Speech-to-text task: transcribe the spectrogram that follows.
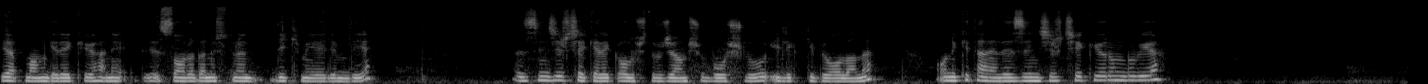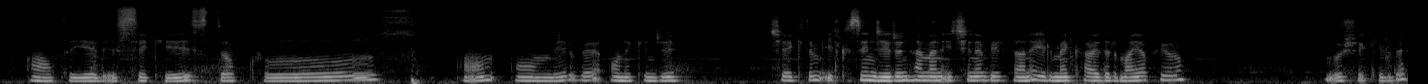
yapmam gerekiyor hani sonradan üstüne dikmeyelim diye zincir çekerek oluşturacağım şu boşluğu ilik gibi olanı. 12 tane de zincir çekiyorum buraya. 6 7 8 9 10 11 ve 12. çektim. İlk zincirin hemen içine bir tane ilmek kaydırma yapıyorum. Bu şekilde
